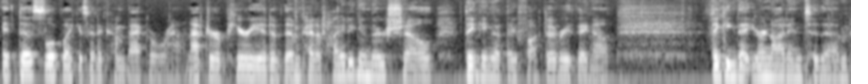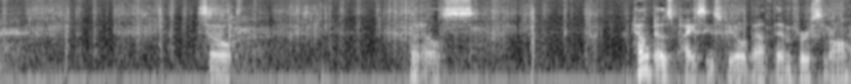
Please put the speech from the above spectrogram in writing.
it does look like it's going to come back around after a period of them kind of hiding in their shell, thinking that they fucked everything up, thinking that you're not into them. So, what else? How does Pisces feel about them, first of all?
